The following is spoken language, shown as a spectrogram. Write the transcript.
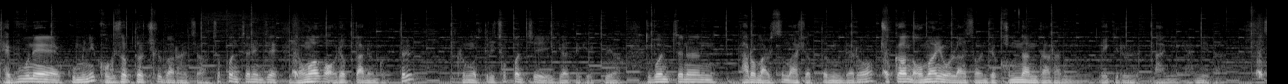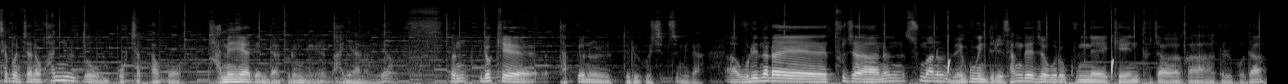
대부분의 고민이 거기서부터 출발하죠. 첫 번째는 이제 영화가 어렵다는 것들 그런 것들이 첫 번째 얘기가 되겠고요. 두 번째는 바로 말씀하셨던 대로 주가가 너무 많이 올라서 이제 겁난다라는 얘기를 많이 합니다. 세 번째는 환율도 복잡하고 밤에 해야 된다 그런 얘기를 많이 하는데요. 저는 이렇게 답변을 드리고 싶습니다. 아, 우리나라의 투자는 수많은 외국인들이 상대적으로 국내 개인 투자가들보다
